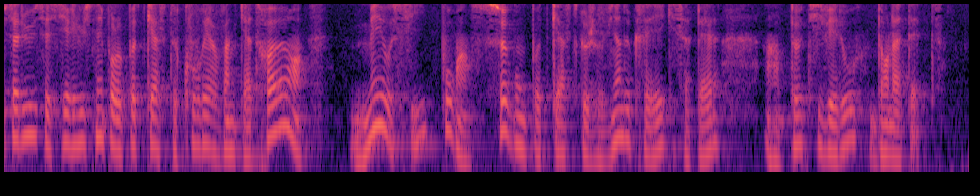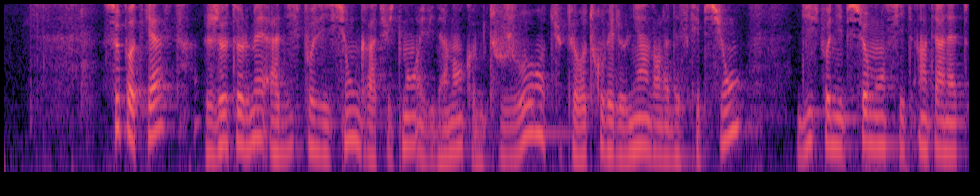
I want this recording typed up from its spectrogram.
salut, c'est Cyril Husnet pour le podcast Courir 24 heures, mais aussi pour un second podcast que je viens de créer qui s'appelle Un petit vélo dans la tête. Ce podcast, je te le mets à disposition gratuitement, évidemment, comme toujours. Tu peux retrouver le lien dans la description, disponible sur mon site internet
